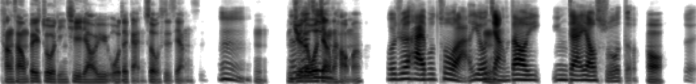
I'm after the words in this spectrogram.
常常被做灵气疗愈，我的感受是这样子。嗯嗯，你觉得我讲的好吗？我觉得还不错啦，有嗯讲到应应该要说的，哦，对，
